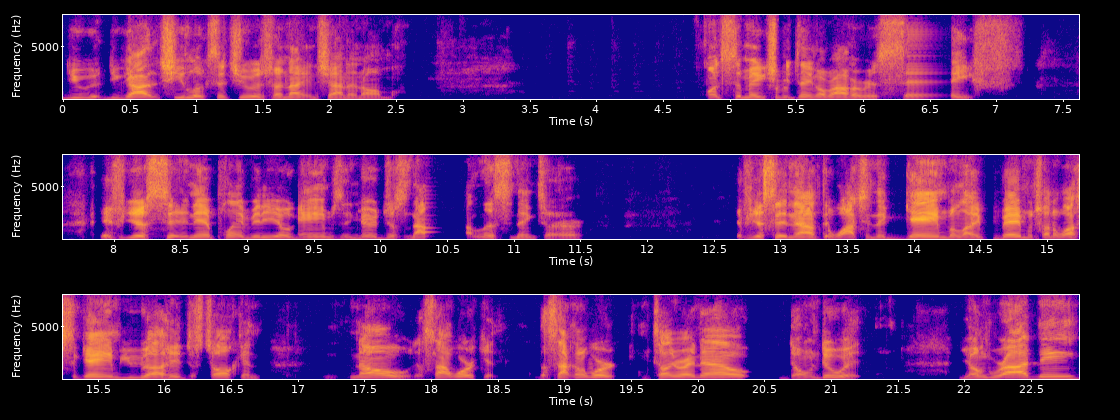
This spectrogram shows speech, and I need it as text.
you. You got. She looks at you as her knight in shining armor. Wants to make sure everything around her is safe. If you're sitting there playing video games and you're just not listening to her, if you're sitting out there watching the game and like, babe, I'm trying to watch the game, you out here just talking. No, that's not working. That's not gonna work. I'm telling you right now, don't do it. Young Rodney,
